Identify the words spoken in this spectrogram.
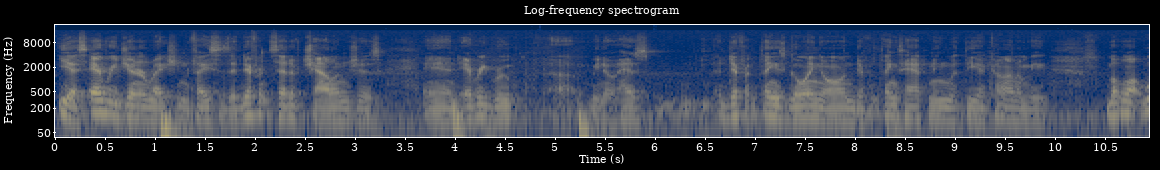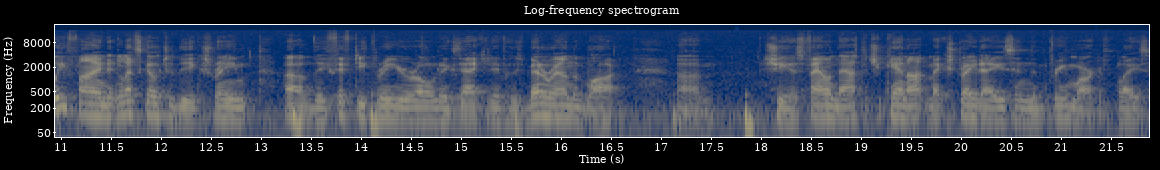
Yes, every generation faces a different set of challenges, and every group, uh, you know, has different things going on, different things happening with the economy. But what we find, and let's go to the extreme of the 53 year old executive who's been around the block, um, She has found out that you cannot make straight A's in the free marketplace.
